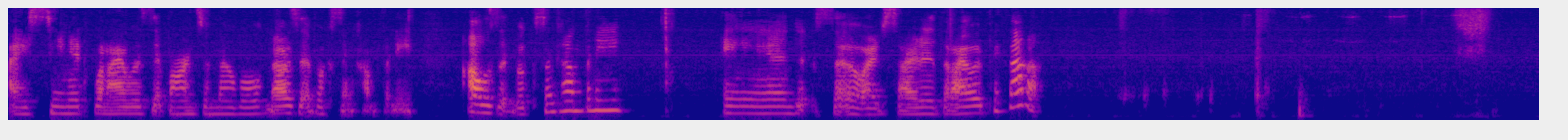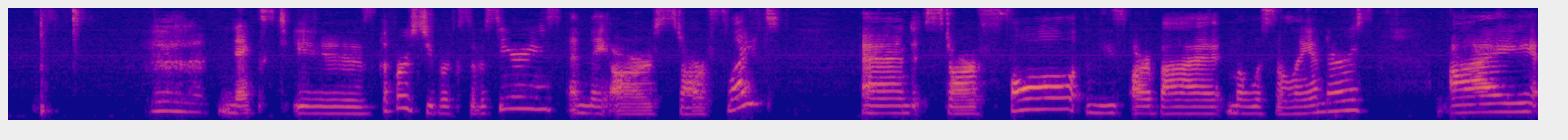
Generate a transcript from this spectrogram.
I seen it when I was at Barnes & Noble. No, I was at Books & Company. I was at Books & Company and so I decided that I would pick that up. Next is the first two books of a series, and they are Starflight and Star Starfall. These are by Melissa Landers. I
